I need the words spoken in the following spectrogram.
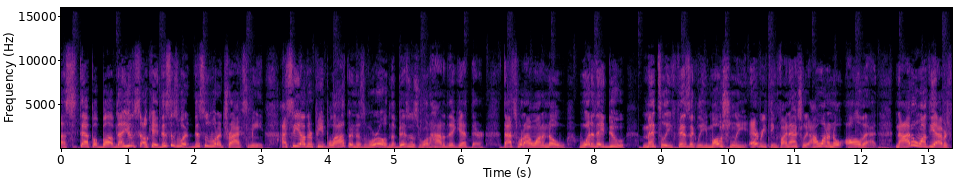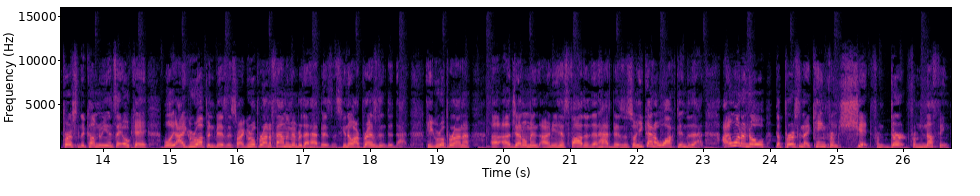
a step above. Now you just okay, this is what this is what attracts me. I see other people out there in this world, in the business world, how do they get there? That's what I want to know. What do they do? Mentally, physically, emotionally, everything, financially. I want to know all that. Now I don't want the average person to come to me and say, okay, well, I grew up in business, or I grew up around a family member that had business. You know, our president did that. He grew up around a, a, a gentleman, I mean his father that had business. So he kind of walked into that. I want to know the person that came from shit, from dirt, from nothing.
